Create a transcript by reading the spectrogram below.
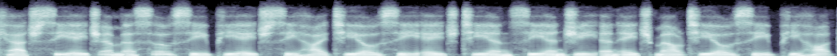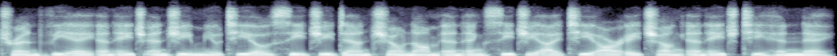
Catch CHMSOC PHC High TOC HTN CNG NH Mao TOC P Hot Trend VA NHNG Mu TOC G Dan Cho Nam N Eng CGITRA Chung NHT Hin Nay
